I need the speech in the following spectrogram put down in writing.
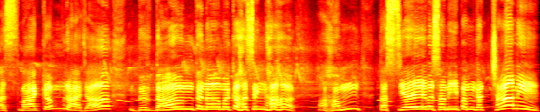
अस्माकं राजा दुर्दान्त नामकः सिंहः। अहं तस्यैव समीपं गच्छामि।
